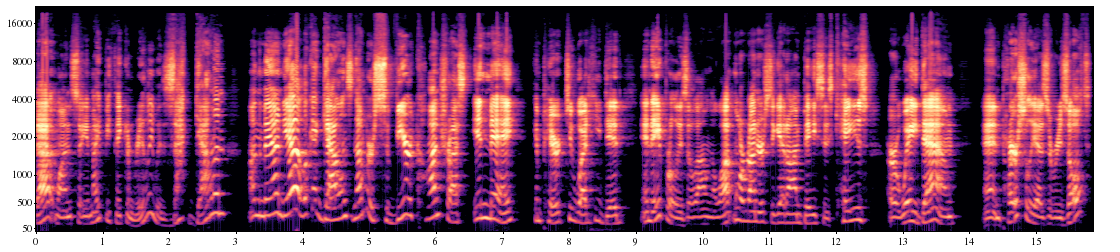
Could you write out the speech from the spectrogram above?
that one. So you might be thinking, really, with Zach Gallen on the man? Yeah, look at Gallen's numbers. Severe contrast in May compared to what he did in April. He's allowing a lot more runners to get on base. His Ks are way down. And partially as a result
